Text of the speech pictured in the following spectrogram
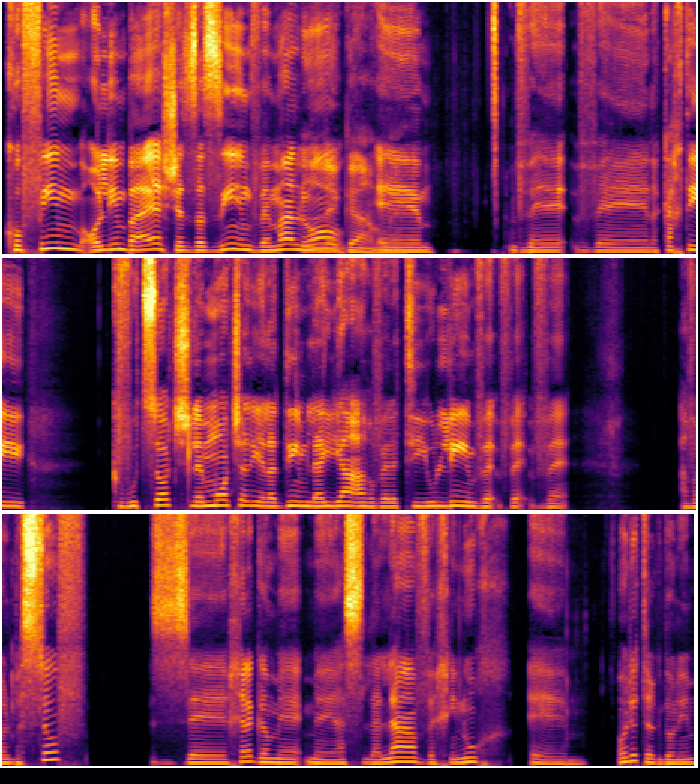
קופים עולים באש שזזים ומה לא. לגמרי. Uh, ולקחתי קבוצות שלמות של ילדים ליער ולטיולים, ו... ו, ו אבל בסוף זה חלק גם מהסללה וחינוך אה, עוד יותר גדולים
